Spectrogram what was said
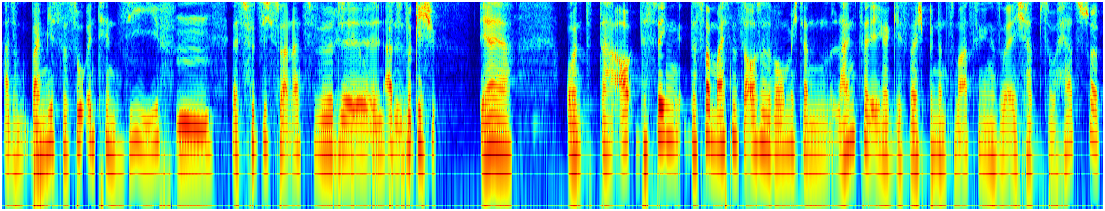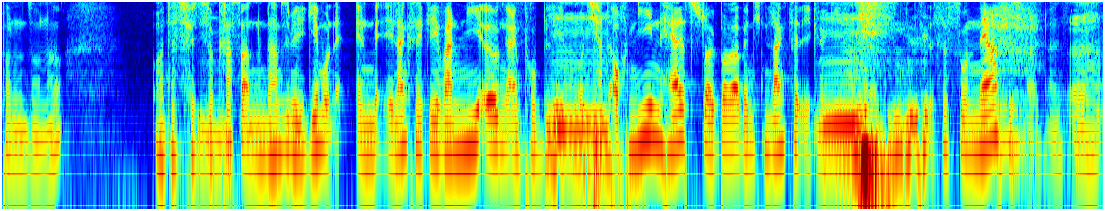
also bei mir ist es so intensiv, mm. es fühlt sich so an, als würde, also wirklich, ja, ja. Und da deswegen, das war meistens der Auslöser, warum ich dann Langzeit-EKGs, weil ich bin dann zum Arzt gegangen, so, ey, ich habe so Herzstolpern und so, ne? Und das fühlt sich so mhm. krass an. Und da haben sie mir gegeben und im Langzeit-EKG war nie irgendein Problem. Mm. Und ich hatte auch nie einen Herzstolperer, wenn ich ein Langzeit-EKG mm. hatte. Es ist so nervig halt. Weißt du?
